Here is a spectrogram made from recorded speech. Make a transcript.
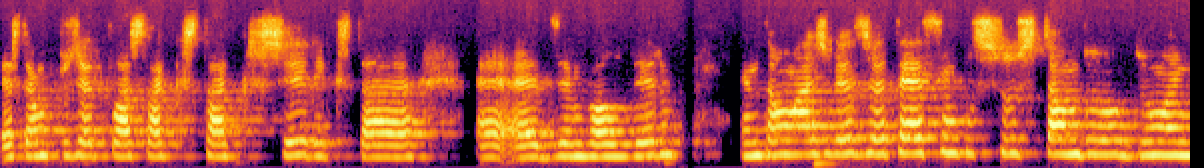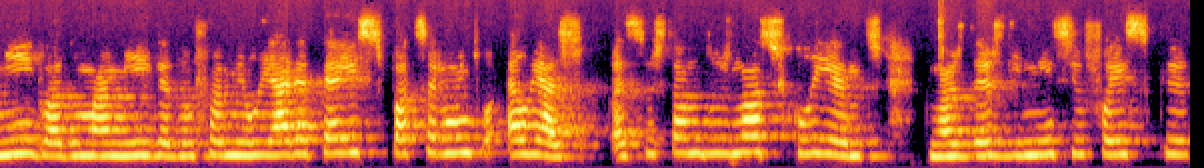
este é um projeto lá está que está a crescer e que está a, a desenvolver. Então, às vezes, até a simples sugestão do, de um amigo ou de uma amiga, de um familiar, até isso pode ser muito. Aliás, a sugestão dos nossos clientes, que nós desde o início foi isso que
